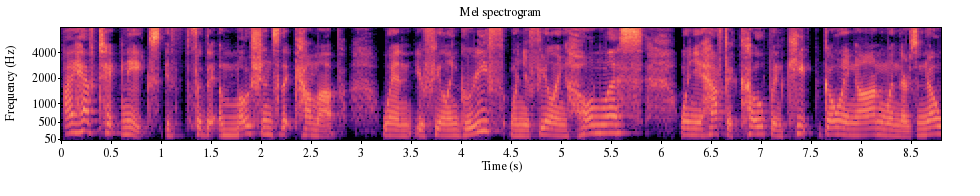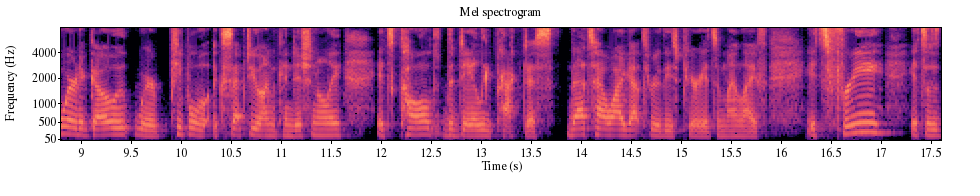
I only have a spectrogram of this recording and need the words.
I have techniques if, for the emotions that come up when you're feeling grief, when you're feeling homeless, when you have to cope and keep going on, when there's nowhere to go, where people accept you unconditionally. It's called the daily practice. That's how I got through these periods of my life. It's free. It's a,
